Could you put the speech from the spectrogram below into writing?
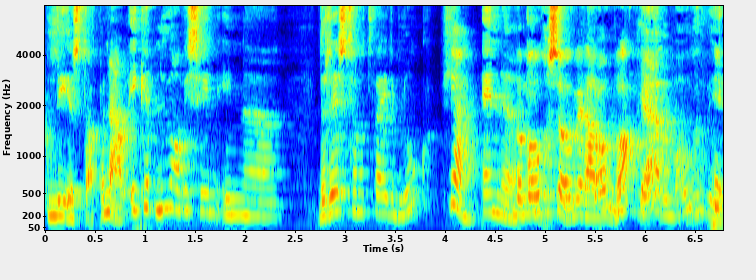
leerstappen. Nou, ik heb nu alweer zin in eh, de rest van het tweede blok. Ja, En, eh, We mogen zo weer aan de bak, Ja, we mogen weer.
